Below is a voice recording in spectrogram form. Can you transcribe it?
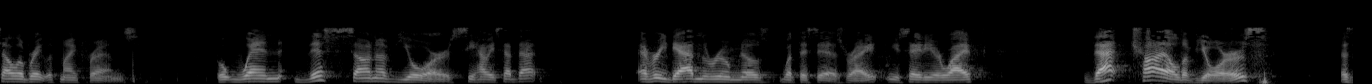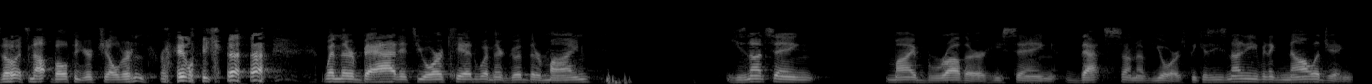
celebrate with my friends. But when this son of yours, see how he said that? Every dad in the room knows what this is, right? You say to your wife, that child of yours, as though it's not both of your children, right? Like, when they're bad, it's your kid. When they're good, they're mine. He's not saying my brother. He's saying that son of yours because he's not even acknowledging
